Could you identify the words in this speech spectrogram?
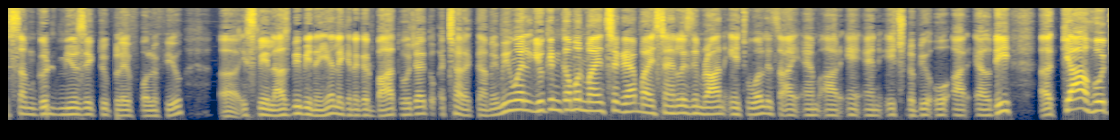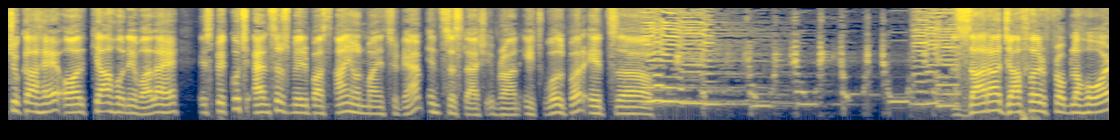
some good music to play for of you इसलिए लाजमी भी नहीं है, लेकिन अगर बात हो जाए तो अच्छा लगता है meanwhile you can come on my Instagram my handle is Imran H world it's I M R A N H W O R L D क्या हो चुका है और क्या होने वाला है? इस पे कुछ आंसर्स मेरे पास आए on my Instagram insta slash Imran H world पर। इट्स जारा जाफ़र फ्रॉम लाहौर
